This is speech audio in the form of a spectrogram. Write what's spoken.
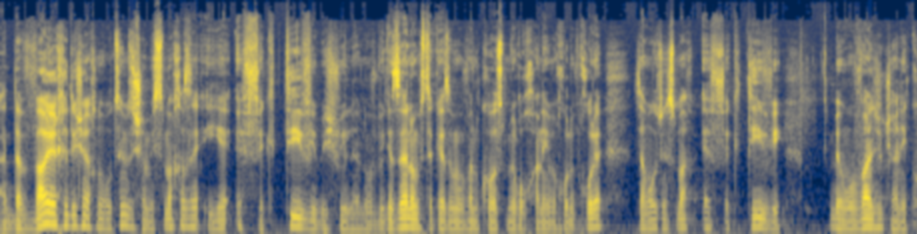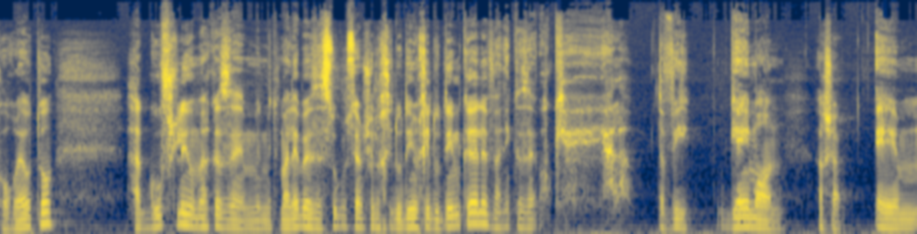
הדבר היחידי שאנחנו רוצים זה שהמסמך הזה יהיה אפקטיבי בשבילנו, ובגלל זה אני לא מסתכל על זה במובן קוסמי, רוחני וכולי וכולי, זה אמור להיות מסמך אפקטיבי, במובן שכשאני קורא אותו, הגוף שלי אומר כזה, מתמלא באיזה סוג מסוים של חידודים חידודים כאלה, ואני כזה, אוקיי, יאללה, תביא, game on. עכשיו, אמ,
